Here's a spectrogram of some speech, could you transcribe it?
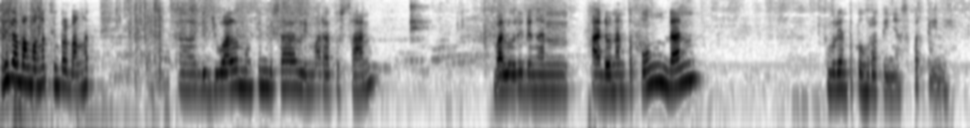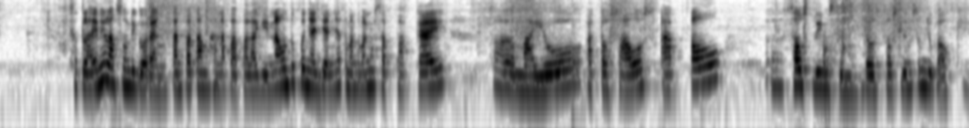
Ini gampang banget, simpel banget uh, dijual mungkin bisa 500-an baluri dengan adonan tepung dan kemudian tepung rotinya seperti ini. Setelah ini langsung digoreng tanpa tambahan apa-apa lagi. Nah untuk penyajiannya teman-teman bisa pakai uh, mayo atau saus atau uh, saus dimsum. Saus dimsum juga oke. Okay.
